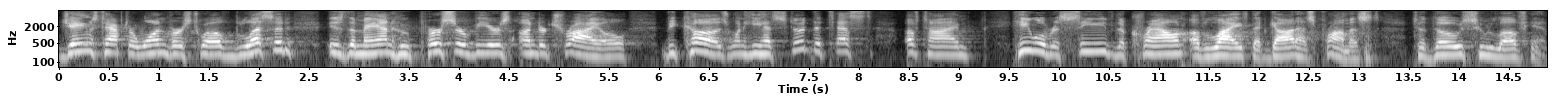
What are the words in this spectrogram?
James chapter 1 verse 12. Blessed is the man who perseveres under trial because when he has stood the test of time, he will receive the crown of life that God has promised to those who love him.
